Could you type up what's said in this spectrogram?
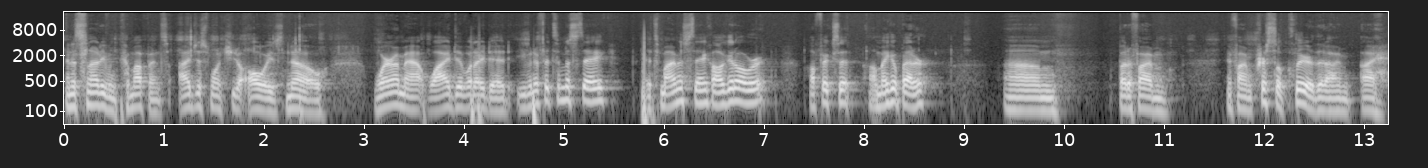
And it's not even comeuppance. I just want you to always know where I'm at, why I did what I did. Even if it's a mistake, it's my mistake. I'll get over it. I'll fix it. I'll make it better. Um, but if I'm if I'm crystal clear that I'm I,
